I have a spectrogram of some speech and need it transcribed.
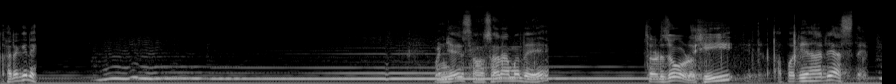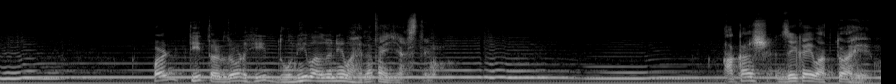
खरं की नाही? म्हणजे संसारामध्ये तडजोड ही अपरिहार्य असते. पण ती तडजोड ही दोन्ही बाजूनी व्हायला पाहिजे असते. आकाश जे काही वागतो आहे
